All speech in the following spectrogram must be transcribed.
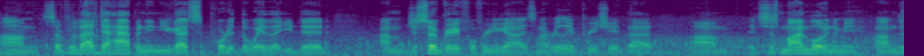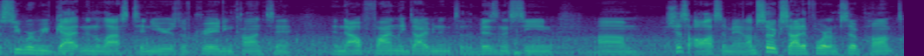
Um, so for that to happen and you guys supported the way that you did i'm just so grateful for you guys and i really appreciate that. Um, it's just mind-blowing to me um, to see where we've gotten in the last 10 years of creating content and now finally diving into the business scene. Um, it's just awesome man. I'm so excited for it. I'm so pumped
